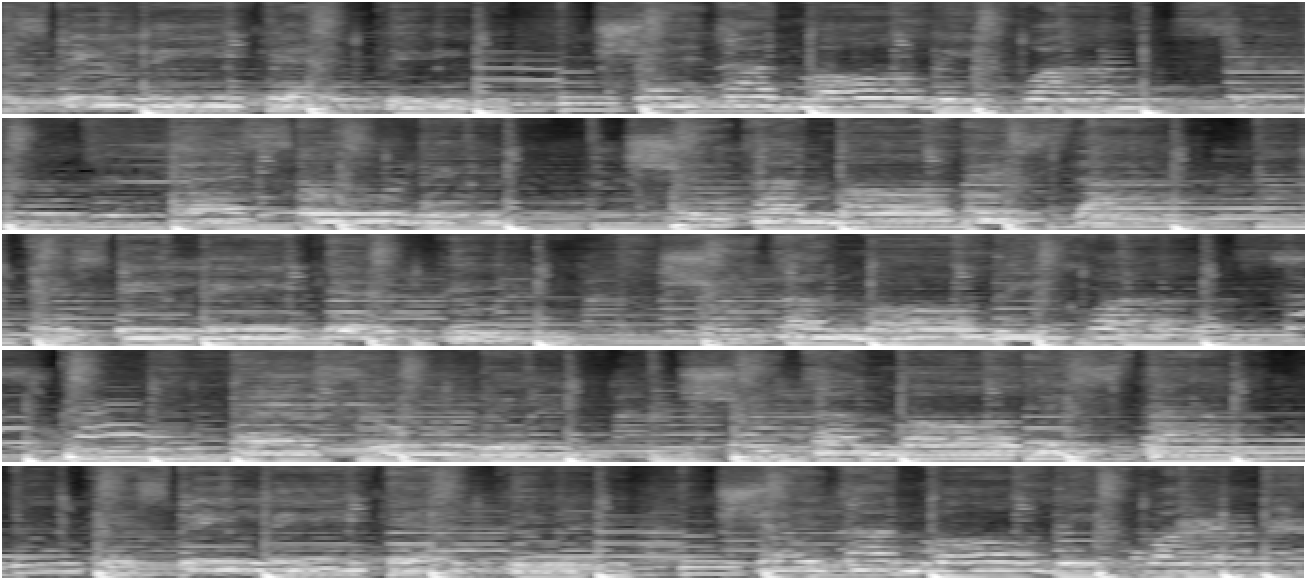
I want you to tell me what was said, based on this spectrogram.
ეს ბილიკები შენთან მომიყვანს requirements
